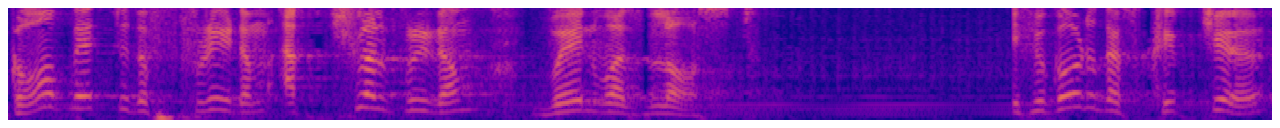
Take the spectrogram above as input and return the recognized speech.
go back to the freedom, actual freedom, when was lost? If you go to the scripture,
